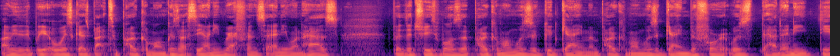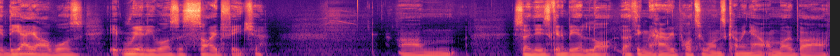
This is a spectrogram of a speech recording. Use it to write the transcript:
I mean, it always goes back to Pokemon because that's the only reference that anyone has. But the truth was that Pokemon was a good game, and Pokemon was a game before it was had any. The, the AR was it really was a side feature. Um, so there's going to be a lot. I think the Harry Potter one's coming out on mobile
